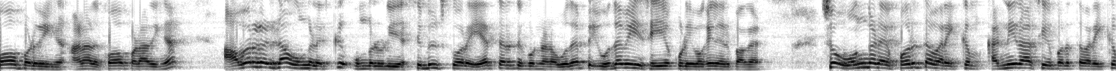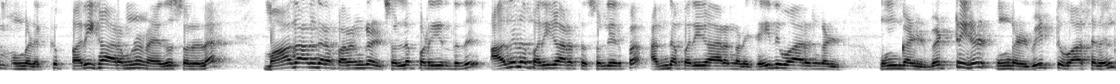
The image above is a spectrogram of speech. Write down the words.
கோவப்படுவீங்க. ஆனால் அது கோவப்படாதீங்க. அவர்கள் தான் உங்களுக்கு உங்களுடைய சிபில் ஸ்கோரை ஏற்றுறதுக்கு உண்டான உதவி உதவியை செய்யக்கூடிய வகையில் இருப்பாங்க. ஸோ உங்களை பொறுத்த வரைக்கும் கன்னிராசியை பொறுத்த வரைக்கும் உங்களுக்கு பரிகாரம்னு நான் எதுவும் சொல்லலை. மாதாந்திர பலன்கள் சொல்லப்படுகின்றது. அதில் பரிகாரத்தை சொல்லியிருப்பேன் அந்த பரிகாரங்களை செய்து வாருங்கள். உங்கள் வெற்றிகள் உங்கள் வீட்டு வாசலில்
